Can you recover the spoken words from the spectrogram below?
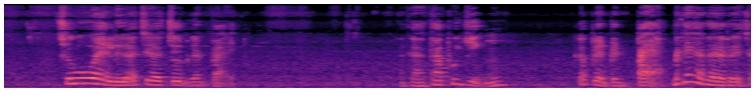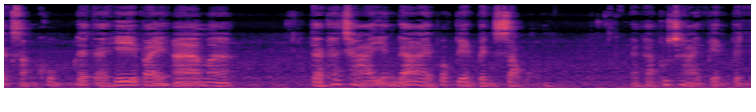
ๆ ช่วยเหลือเจือจุนกันไปนะคะถ้าผู้หญิงก็เปลี่ยนเป็นแปดไม่ได้อะไรเลยจากสังคม ได้แต่เฮไปฮามา แต่ถ้าชายยังได้เพราะเปลี่ยนเป็นสองนะคะผู้ชายเปลี่ยนเป็น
